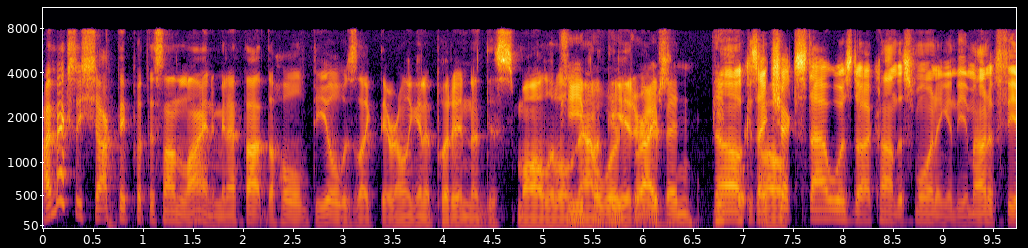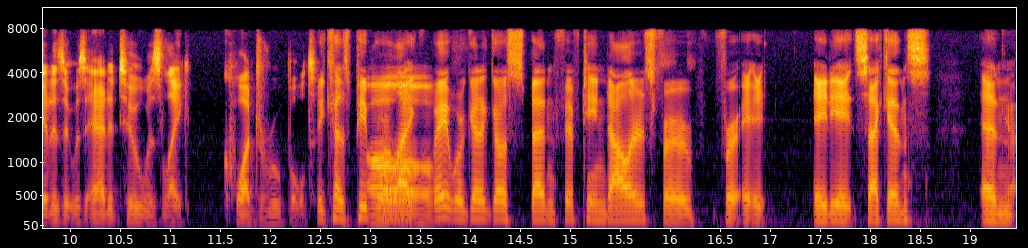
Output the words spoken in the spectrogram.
I'm actually shocked they put this online. I mean, I thought the whole deal was like they were only going to put it in a, this small little amount people of were theaters. griping. No, People- because I Oh. checked StarWars.com this morning, and the amount of theaters it was added to was like quadrupled. because people were Oh. like, "Wait, we're gonna go spend fifteen dollars for for eight, 88 seconds," and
